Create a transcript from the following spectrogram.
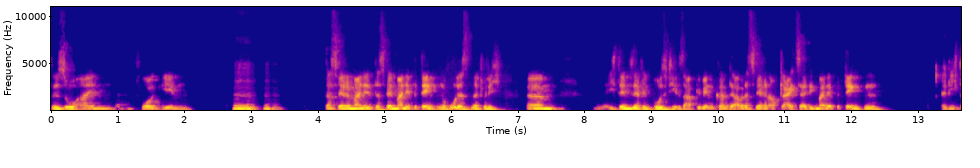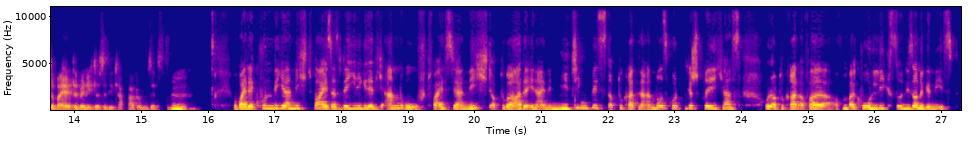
für so ein mhm. Vorgehen. Mhm. Das, wäre meine, das wären meine Bedenken, obwohl es natürlich ähm, ich dem sehr viel Positives abgewinnen könnte, aber das wären auch gleichzeitig meine Bedenken, äh, die ich dabei hätte, wenn ich das in die Tat umsetzen würde. Hm. Wobei der Kunde ja nicht weiß, also derjenige, der dich anruft, weiß ja nicht, ob du gerade in einem Meeting bist, ob du gerade ein anderes Kundengespräch hast oder ob du gerade auf, auf dem Balkon liegst und die Sonne genießt.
